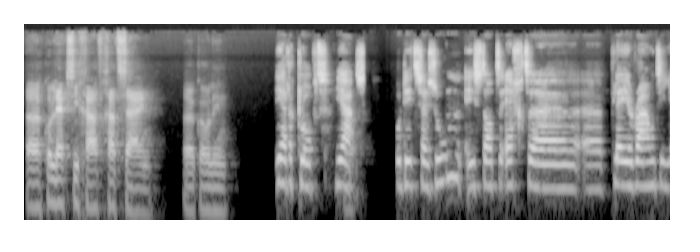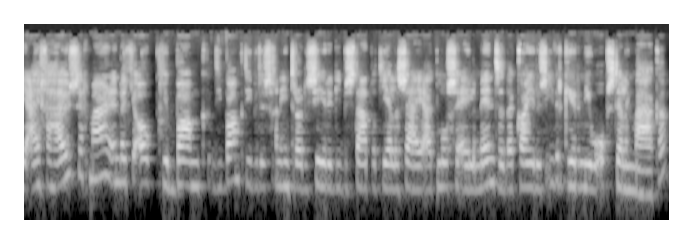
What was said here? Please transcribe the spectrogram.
uh, collectie gaat, gaat zijn, Caroline. Ja, dat klopt. Ja. ja. Voor dit seizoen is dat echt play around in je eigen huis, zeg maar. En dat je ook je bank, die bank die we dus gaan introduceren, die bestaat, wat Jelle zei, uit losse elementen. Daar kan je dus iedere keer een nieuwe opstelling maken.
